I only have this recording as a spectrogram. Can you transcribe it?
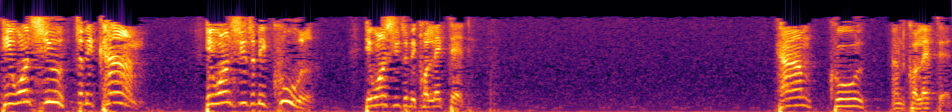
He wants you to be calm. He wants you to be cool. He wants you to be collected. Calm, cool, and collected.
